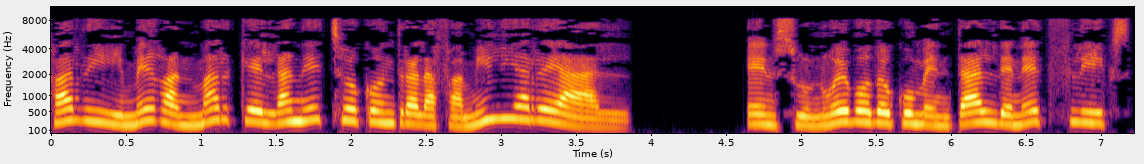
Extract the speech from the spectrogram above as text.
Harry y Meghan Markle han hecho contra la familia real. En su nuevo documental de Netflix,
